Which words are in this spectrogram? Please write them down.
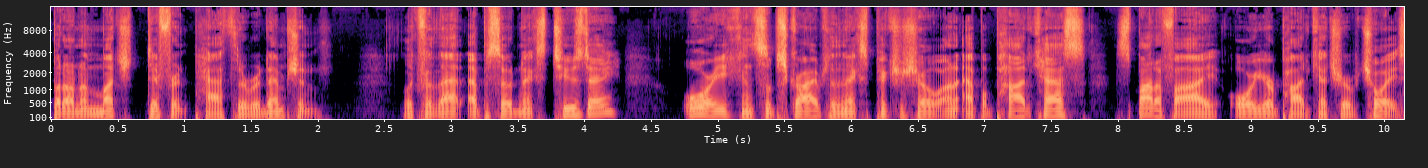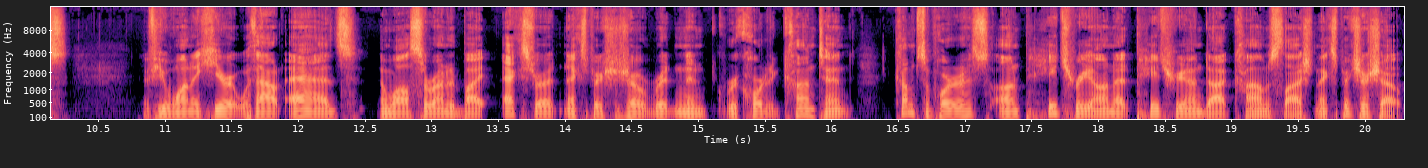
but on a much different path to redemption. Look for that episode next Tuesday, or you can subscribe to the Next Picture Show on Apple Podcasts, Spotify, or your podcatcher of choice. If you want to hear it without ads, and while surrounded by extra Next Picture Show written and recorded content, come support us on Patreon at patreon.com slash nextpictureshow.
